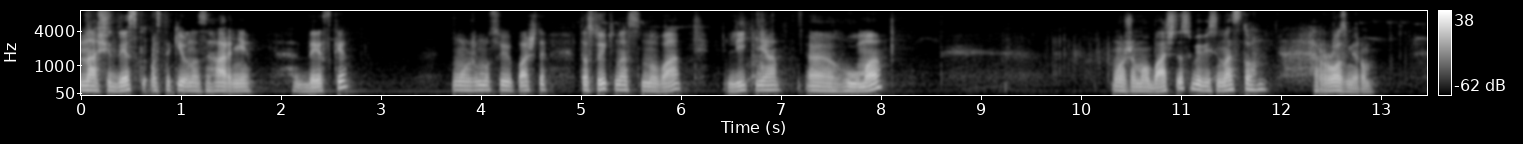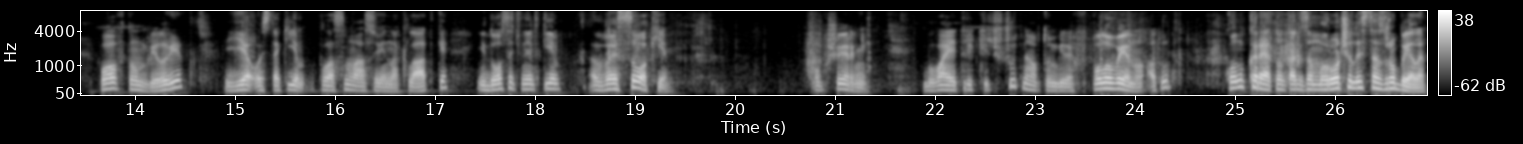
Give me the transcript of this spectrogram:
наші диски. Ось такі у нас гарні диски. Можемо собі бачити. Та стоїть у нас нова літня е, гума. Можемо бачити собі 18 розміру. По автомобілеві є ось такі пластмасові накладки, і досить вони такі високі, обширні. Буває трішки чуть-чуть на автомобілях в половину, а тут конкретно так заморочились та зробили.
